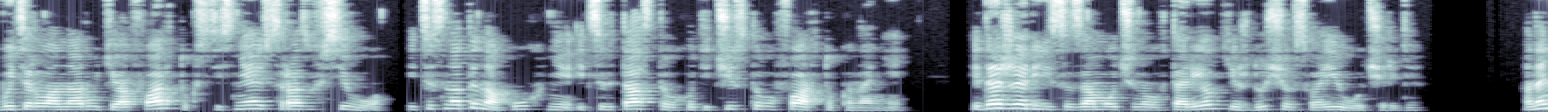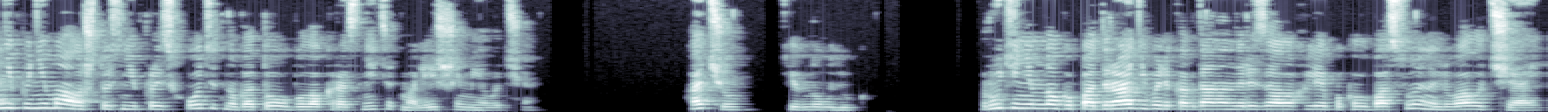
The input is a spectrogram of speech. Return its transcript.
Вытерла она руки о фартук, стесняясь сразу всего. И тесноты на кухне, и цветастого, хоть и чистого фартука на ней. И даже риса, замоченного в тарелке, ждущего своей очереди. Она не понимала, что с ней происходит, но готова была краснеть от малейшей мелочи. «Хочу», — кивнул Люк. Руки немного подрагивали, когда она нарезала хлеб и колбасу и наливала чай.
